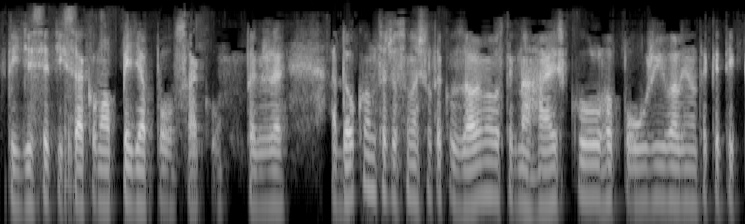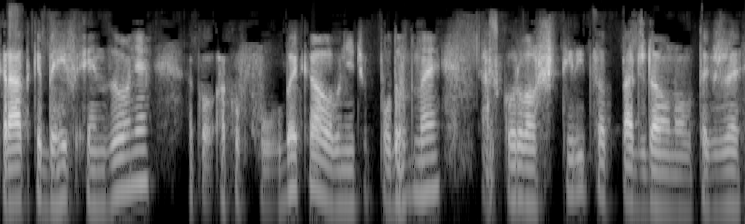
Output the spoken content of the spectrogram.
z tých 10 sakov mal 5,5 saku. Takže a dokonca, čo som našiel takú zaujímavosť, tak na high school ho používali na také tie krátke behy v endzóne, ako, ako fullbacka alebo niečo podobné a skoroval 40 touchdownov. Takže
